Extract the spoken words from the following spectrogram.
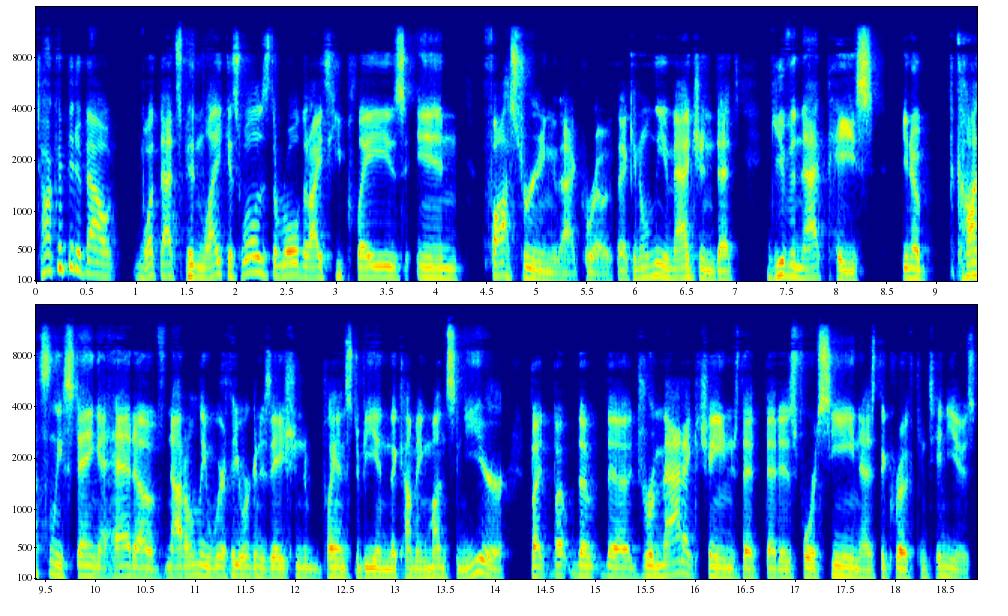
talk a bit about what that's been like, as well as the role that IT plays in fostering that growth. I can only imagine that given that pace, you know, constantly staying ahead of not only where the organization plans to be in the coming months and year, but but the the dramatic change that that is foreseen as the growth continues.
